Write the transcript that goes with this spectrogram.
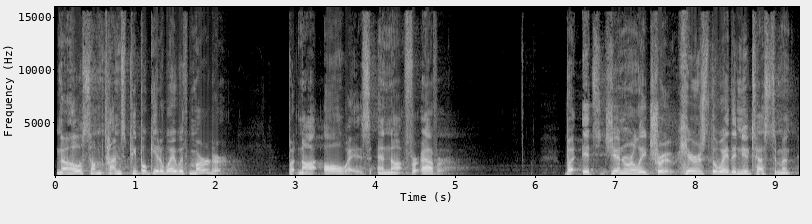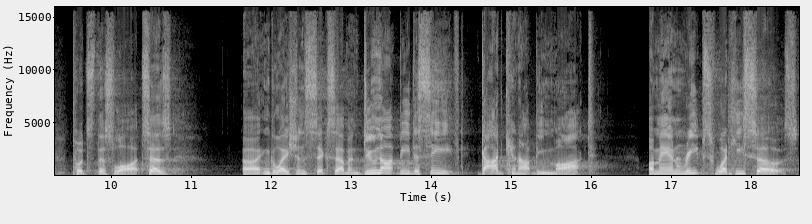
No, sometimes people get away with murder, but not always and not forever. But it's generally true. Here's the way the New Testament puts this law it says uh, in Galatians 6 7, do not be deceived. God cannot be mocked. A man reaps what he sows.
